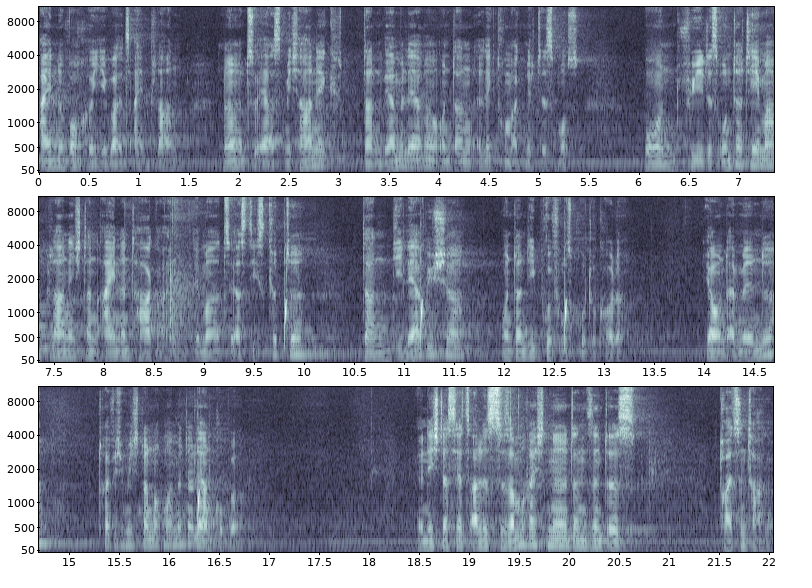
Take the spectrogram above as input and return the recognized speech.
eine Woche jeweils einplanen. Ne? Zuerst Mechanik, dann Wärmelehre und dann Elektromagnetismus. Und für jedes Unterthema plane ich dann einen Tag ein. Immer zuerst die Skripte, dann die Lehrbücher und dann die Prüfungsprotokolle. Ja, und am Ende treffe ich mich dann nochmal mit der Lerngruppe. Wenn ich das jetzt alles zusammenrechne, dann sind es 13 Tage.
